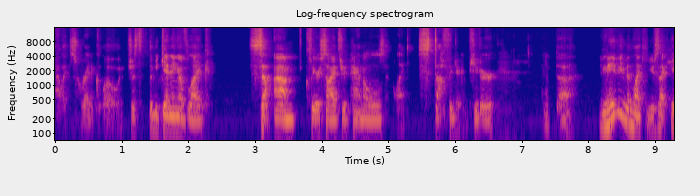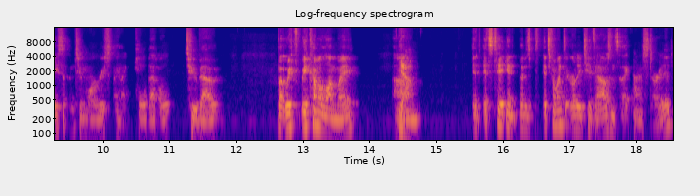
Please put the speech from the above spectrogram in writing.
And like this red glow. And just the beginning of like so, um, clear side through panels and like stuff in your computer. And uh, you may have even like used that case up until more recently, like pulled that old tube out. But we've we've come a long way. Yeah. Um, it, it's taken, but it's it's from like the early 2000s that it kind of started,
